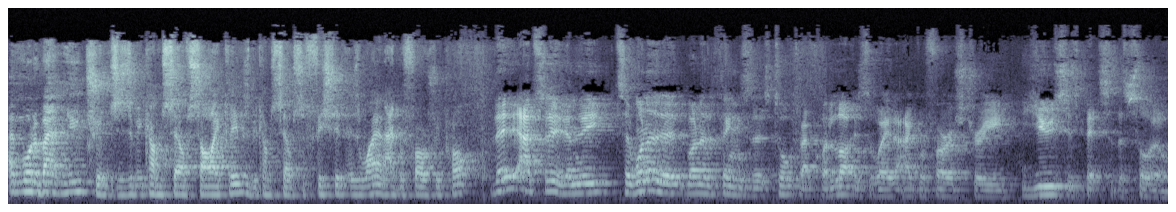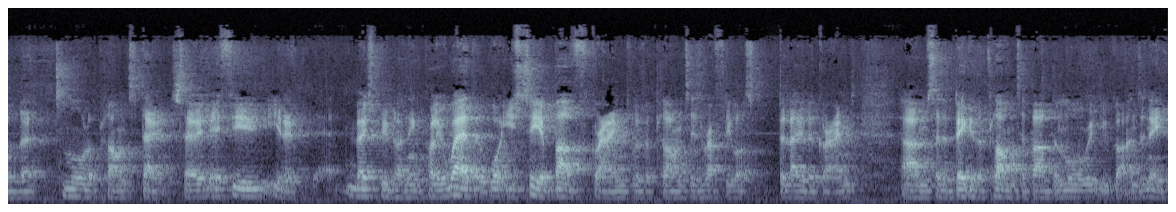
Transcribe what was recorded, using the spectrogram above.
And what about nutrients? Has it become self-cycling? Has it become self-sufficient as well, an agroforestry crop? They, absolutely. And the, so one of the one of the things that's talked about quite a lot is the way that agroforestry uses bits of the soil that smaller plants don't. So if you you know most people I think are probably aware that what you see above ground with a plant is roughly what's below the ground. Um, so the bigger the plant above, the more root you've got underneath.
